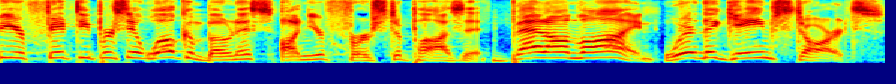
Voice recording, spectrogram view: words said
for your 50% welcome bonus on your first deposit. Bet online, where the game starts.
